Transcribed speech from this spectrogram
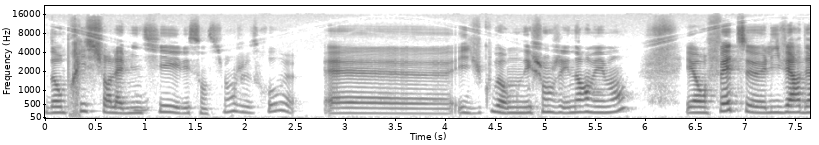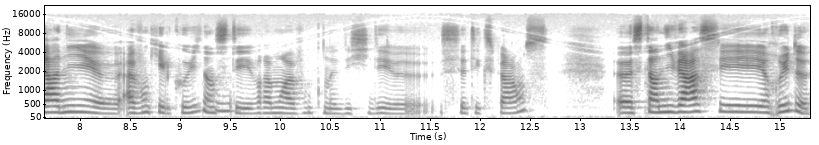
d'emprise sur l'amitié et les sentiments je trouve et du coup bah, on échange énormément et en fait l'hiver dernier avant qu'il y ait le Covid hein, mm. c'était vraiment avant qu'on a décidé cette expérience c'était un hiver assez rude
